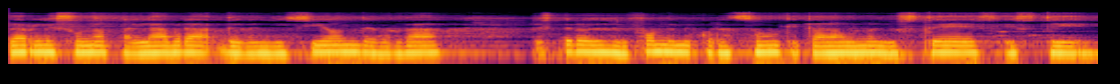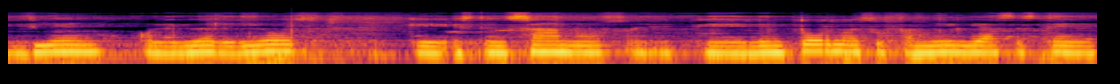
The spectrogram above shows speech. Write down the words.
darles una palabra de bendición, de verdad. Espero desde el fondo de mi corazón que cada uno de ustedes esté bien con la ayuda de Dios que estén sanos, eh, que el entorno de sus familias esté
